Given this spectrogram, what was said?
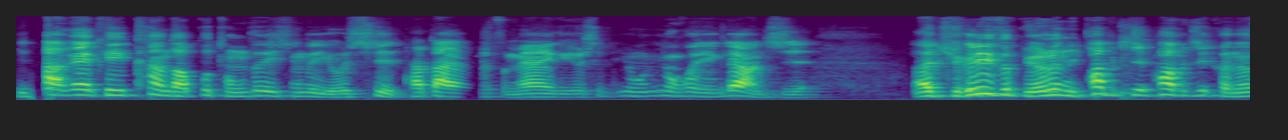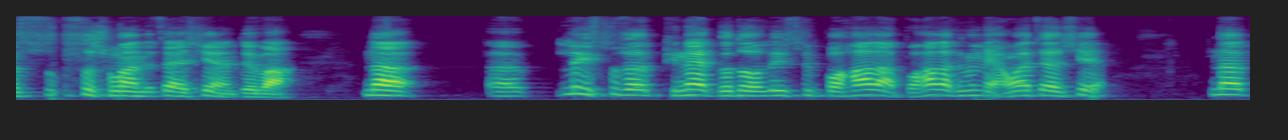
你大概可以看到不同类型的游戏，它大概是怎么样一个游戏用用户的一个量级。呃，举个例子，比如说你 PUBG，PUBG 可能四四十万的在线，对吧？那呃，类似的平台格斗，类似于博哈拉，博哈拉可能两万在线。那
